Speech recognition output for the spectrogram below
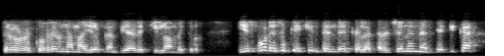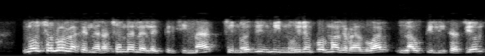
pero recorrer una mayor cantidad de kilómetros. Y es por eso que hay que entender que la transición energética no es solo la generación de la electricidad, sino es disminuir en forma gradual la utilización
